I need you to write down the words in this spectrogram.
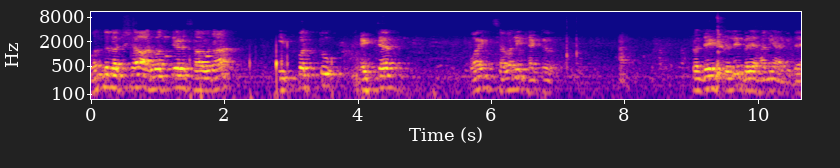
ಒಂದು ಲಕ್ಷ ಅರವತ್ತೇಳು ಸಾವಿರ ಇಪ್ಪತ್ತು hectare point seven eight hectare ಪ್ರದೇಶದಲ್ಲಿ ಬೆಳೆ ಹಾನಿಯಾಗಿದೆ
